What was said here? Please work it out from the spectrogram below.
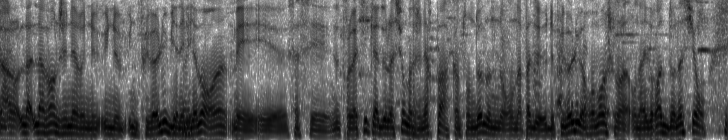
Alors la, vente génère une, une, plus-value, bien évidemment, hein, mais euh, ça c'est notre problématique. La donation n'en génère pas. Quand on donne, on n'a pas de, plus-value. En revanche, on a le droit de donation. Hmm.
